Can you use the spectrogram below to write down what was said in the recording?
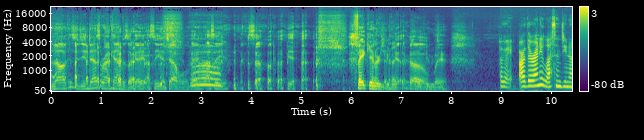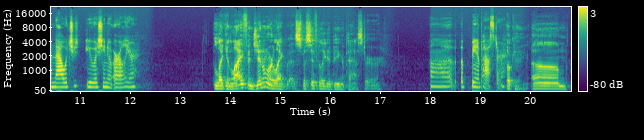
No, because you, dance around campus. Okay, I see you in chapel. Okay, I see you. so yeah, fake energy right there. oh energy. man. Okay, are there any lessons you know now which you, you wish you knew earlier? Like in life in general, or like specifically to being a pastor? Uh, being a pastor. Okay. Um,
